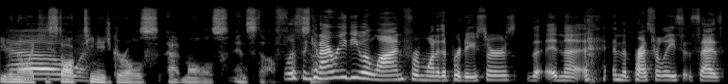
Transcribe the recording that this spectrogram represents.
even though like he stalked teenage girls at malls and stuff. Listen, So- can I read you a line from one of the producers in the in the press release? It says,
